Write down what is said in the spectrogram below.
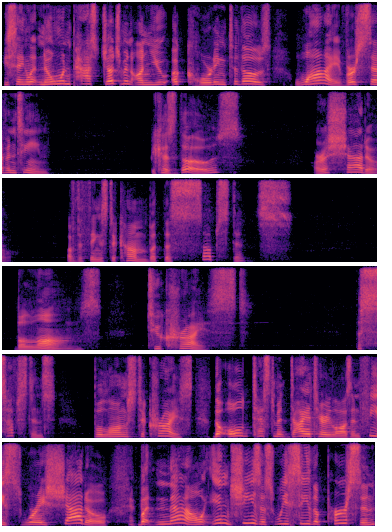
He's saying, Let no one pass judgment on you according to those. Why? Verse 17. Because those are a shadow of the things to come, but the substance belongs to Christ. The substance belongs to Christ. The Old Testament dietary laws and feasts were a shadow, but now in Jesus we see the person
